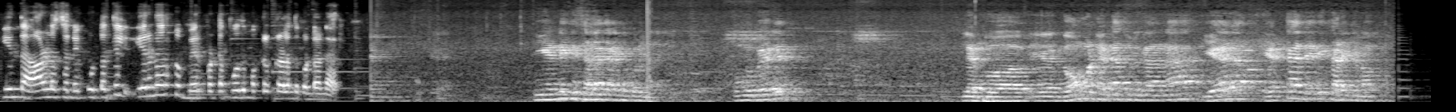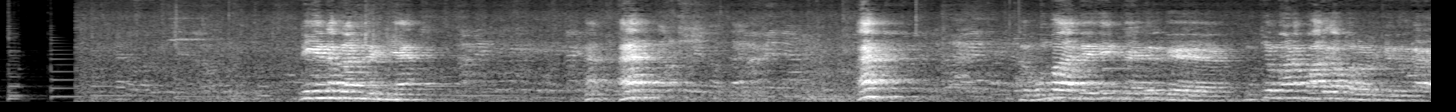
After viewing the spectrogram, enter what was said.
இந்த ஆலோசனை கூட்டத்தில் இருநூறுக்கும் மேற்பட்ட பொதுமக்கள் கலந்து கொண்டனர். உங்க பேரு? இல்ல இப்போ கவர்மெண்ட் என்ன சொல்லிருக்காங்கன்னா ஏழாம் எட்டாம் தேதி கரைக்கணும். நீங்க என்ன பிளான் பண்ணிருக்கீங்க? ஒன்பதாம் தேதி இந்த இது இருக்கு முக்கியமான பாதுகாப்பு அலுவலகம் இருக்குதுக்காக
